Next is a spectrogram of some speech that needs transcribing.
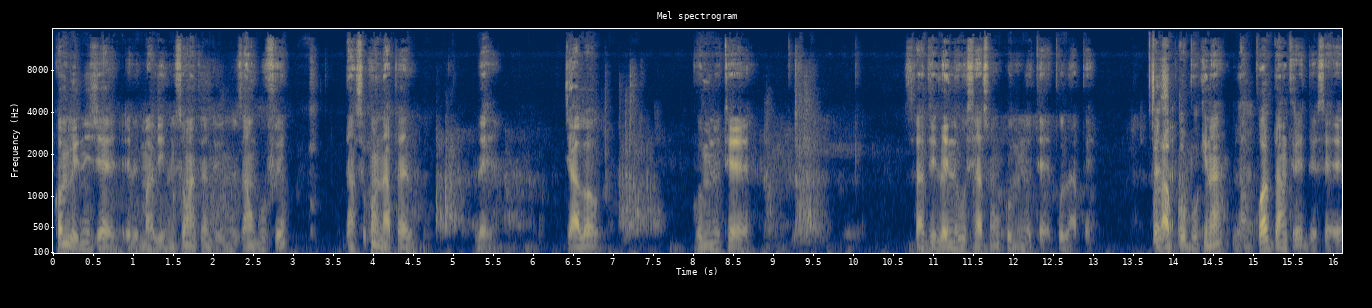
Comme le Niger et le Mali, nous sommes en train de nous engouffrer dans ce qu'on appelle les dialogues communautaires, c'est-à-dire les négociations communautaires pour la paix. Là, au Burkina, la porte d'entrée de ces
